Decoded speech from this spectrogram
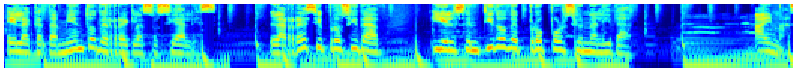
el acatamiento de reglas sociales, la reciprocidad y el sentido de proporcionalidad. Hay más.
